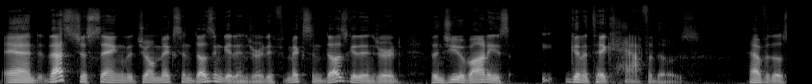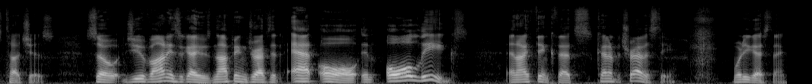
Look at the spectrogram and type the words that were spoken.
And that's just saying that Joe Mixon doesn't get injured. If Mixon does get injured, then Giovani's going to take half of those, half of those touches. So Giovani's a guy who's not being drafted at all in all leagues, and I think that's kind of a travesty. What do you guys think?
